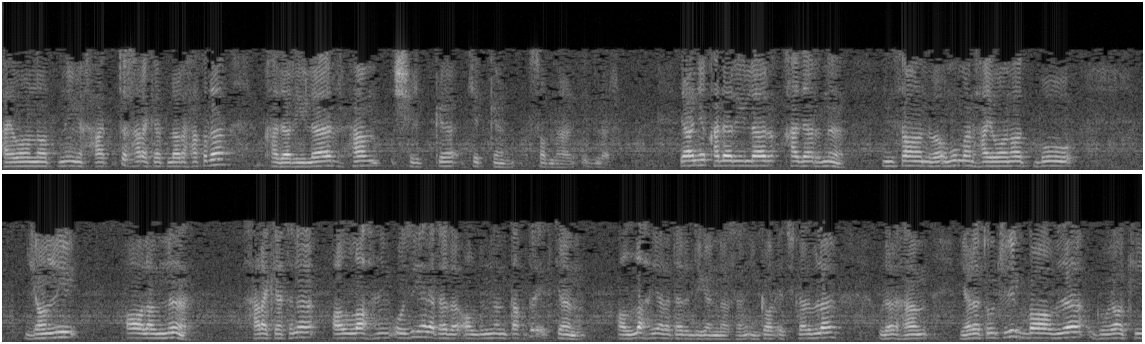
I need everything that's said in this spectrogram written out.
hayvonotning xatti harakatlari haqida qadariylar ham shirkka ketgan hisoblanar edilar. Ya'ni qadariylar qadarni inson va umuman hayvonot bu jonli olamni harakatini ollohning o'zi yaratadi oldindan taqdir etgan olloh yaratadi degan narsani inkor etishlari bilan ular ham yaratuvchilik bobida go'yoki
